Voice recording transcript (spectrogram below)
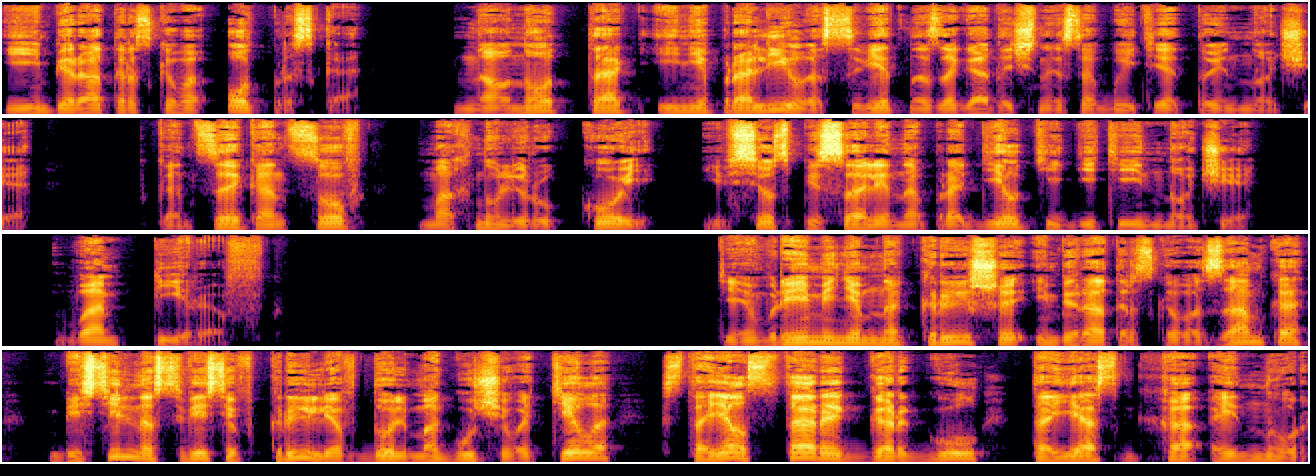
и императорского отпрыска. Но оно так и не пролило свет на загадочные события той ночи. В конце концов махнули рукой и все списали на проделки детей ночи. Вампиров. Тем временем на крыше императорского замка, бессильно свесив крылья вдоль могучего тела, стоял старый горгул Таяс Гха-Эйнур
